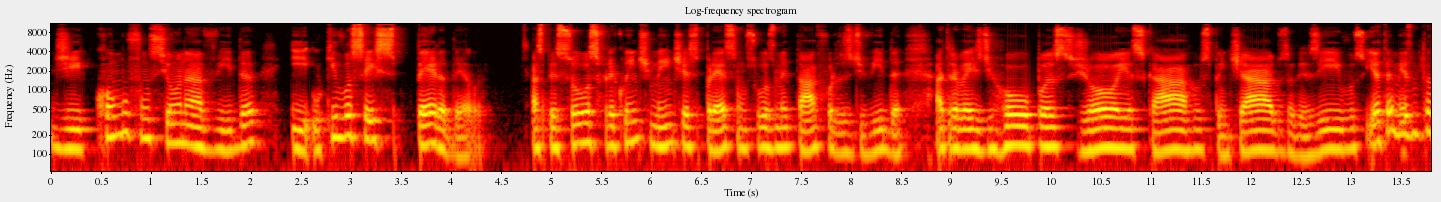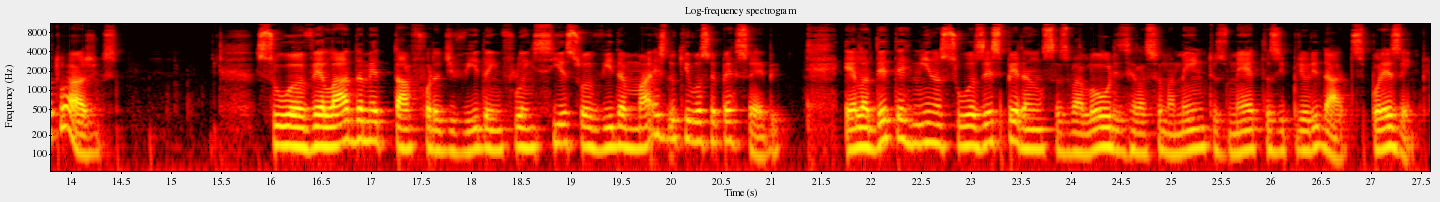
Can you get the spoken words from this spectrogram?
de como funciona a vida e o que você espera dela. As pessoas frequentemente expressam suas metáforas de vida através de roupas, joias, carros, penteados, adesivos e até mesmo tatuagens. Sua velada metáfora de vida influencia sua vida mais do que você percebe. Ela determina suas esperanças, valores, relacionamentos, metas e prioridades. Por exemplo,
